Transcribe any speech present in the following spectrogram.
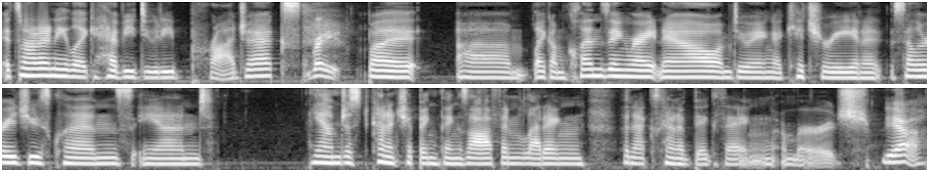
it's not any like heavy duty projects Right. but um like i'm cleansing right now i'm doing a kitchari and a celery juice cleanse and yeah i'm just kind of chipping things off and letting the next kind of big thing emerge Yeah.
